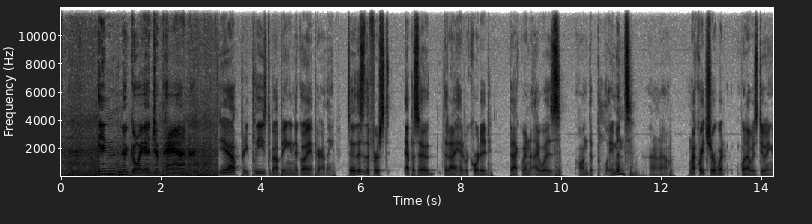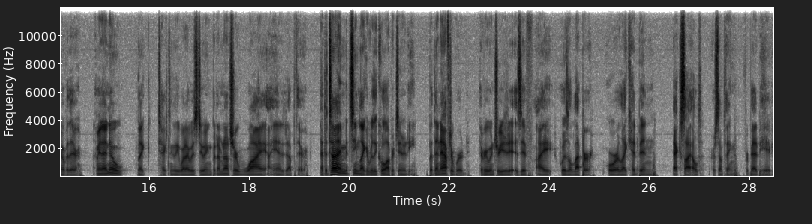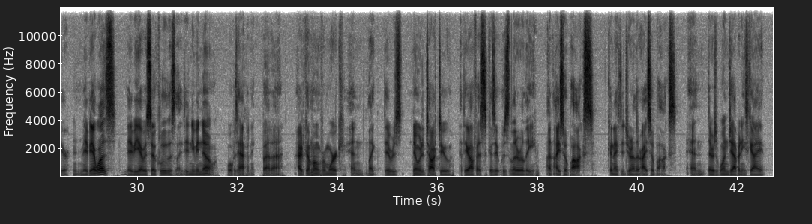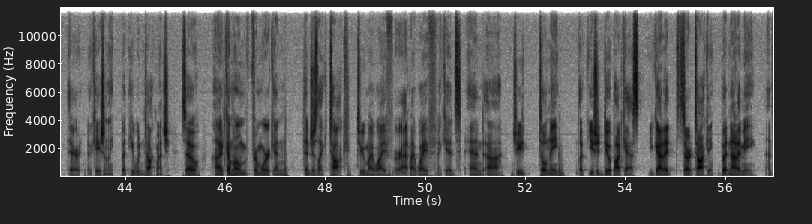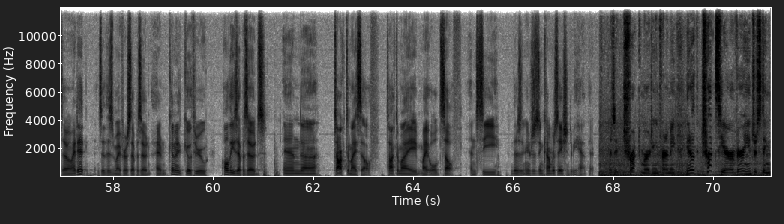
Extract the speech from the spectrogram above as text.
in Nagoya, Japan. Yeah, pretty pleased about being in Nagoya apparently. So this is the first episode that I had recorded back when I was on deployment. I don't know. I'm not quite sure what what I was doing over there. I mean, I know like technically what I was doing, but I'm not sure why I ended up there. At the time, it seemed like a really cool opportunity, but then afterward, everyone treated it as if I was a leper or like had been exiled or something for bad behavior. And maybe I was. Maybe I was so clueless that I didn't even know what was happening. But uh, I'd come home from work and like there was no one to talk to at the office because it was literally an ISO box connected to another ISO box. And there was one Japanese guy there occasionally, but he wouldn't talk much. So I'd come home from work and then just like talk to my wife or at my wife, my kids. And uh, she told me, look, you should do a podcast. You got to start talking, but not at me. And so I did. And so this is my first episode. I'm going to go through all these episodes and uh, talk to myself, talk to my, my old self, and see if there's an interesting conversation to be had there. There's a truck merging in front of me. You know, the trucks here are very interesting.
